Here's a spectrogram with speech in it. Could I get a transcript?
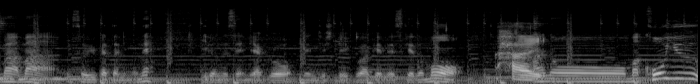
まあまあそういう方にもねいろんな戦略を伝授していくわけですけども、はい。あのー、まあ、こういう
